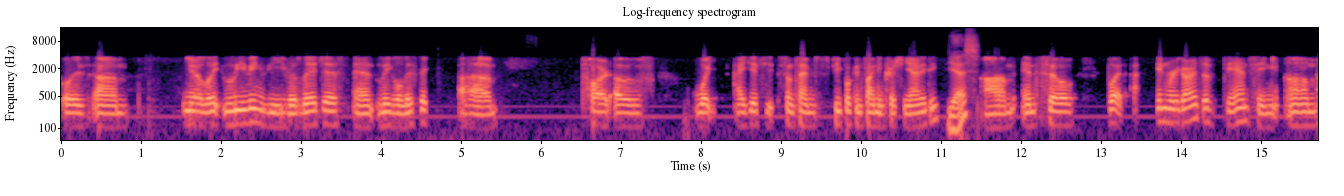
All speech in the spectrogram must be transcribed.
was, um, you know, le- leaving the religious and legalistic um, part of what I guess sometimes people can find in Christianity. Yes. Um, and so, but in regards of dancing, um,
